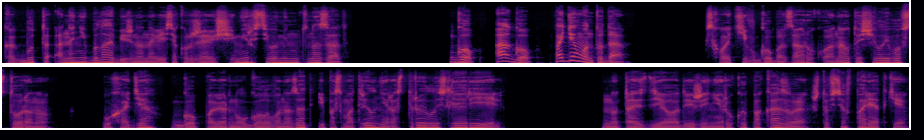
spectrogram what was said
как будто она не была обижена на весь окружающий мир всего минуту назад. Гоб, а Гоб, пойдем вон туда. Схватив Гоба за руку, она утащила его в сторону. Уходя, Гоб повернул голову назад и посмотрел, не расстроилась ли Ариэль. Но та сделала движение рукой, показывая, что все в порядке.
